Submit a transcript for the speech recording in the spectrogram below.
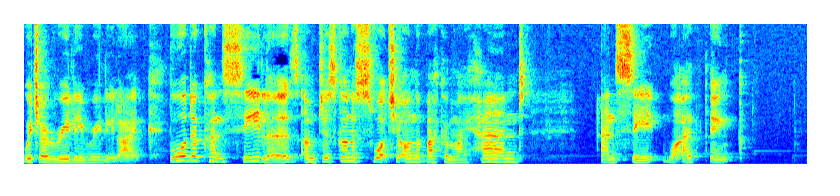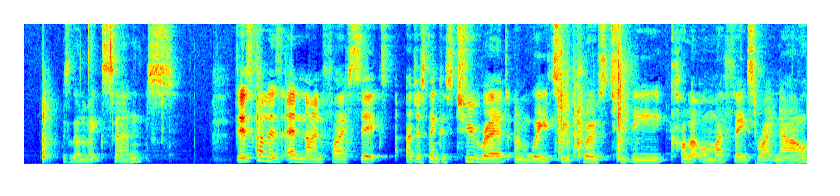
which I really, really like. For the concealers, I'm just gonna swatch it on the back of my hand and see what I think is gonna make sense. This color is N956. I just think it's too red and way too close to the color on my face right now.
